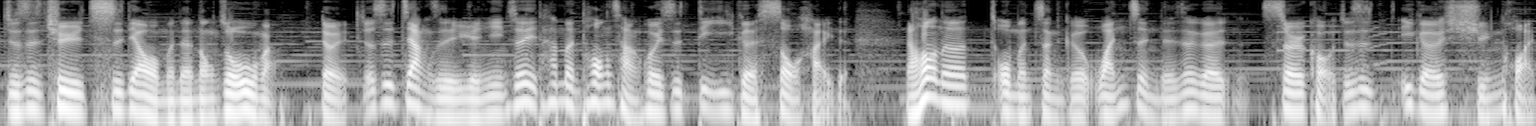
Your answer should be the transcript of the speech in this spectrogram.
就是去吃掉我们的农作物嘛。对，就是这样子的原因，所以他们通常会是第一个受害的。然后呢，我们整个完整的这个 circle 就是一个循环，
